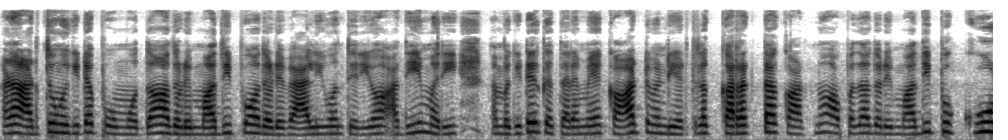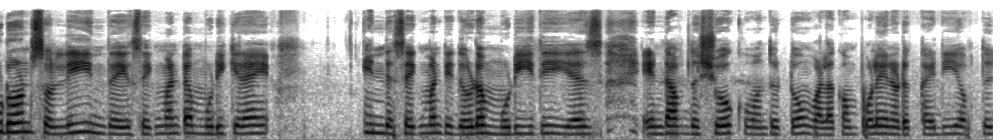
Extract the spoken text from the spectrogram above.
ஆனால் அடுத்தவங்க கிட்ட போகும்போது தான் அதோடைய மதிப்பும் அதோடைய வேல்யூவும் தெரியும். அதே மாதிரி நம்ம கிட்ட இருக்க திறமையை காட்ட வேண்டிய இடத்துல கரெக்டாக காட்டணும். அப்போ தான் அதோடைய மதிப்பு கூடும்னு சொல்லி இந்த செக்மெண்ட்டை முடிக்கிறேன். இந்த செக்மெண்ட் இதோட முடியுது. எஸ் எண்ட் ஆஃப் த ஷோக்கு வந்துட்டோம். வழக்கம் போல் என்னோடய கடி ஆஃப் த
